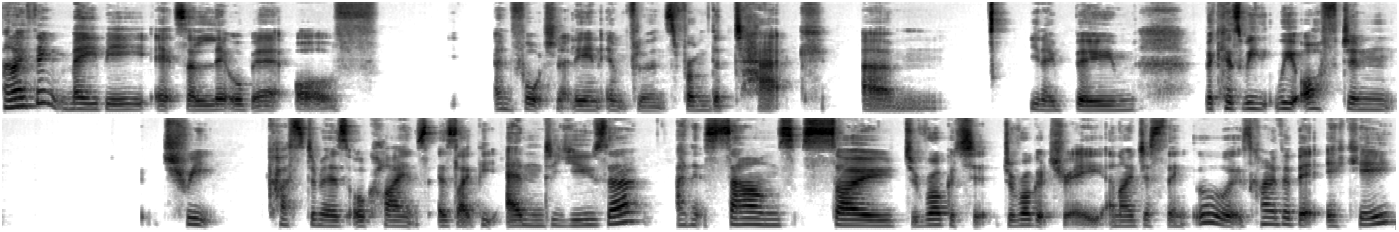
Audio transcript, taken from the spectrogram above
and I think maybe it's a little bit of, unfortunately, an influence from the tech, um, you know, boom, because we we often treat customers or clients as like the end user and it sounds so derogatory and i just think oh it's kind of a bit icky.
